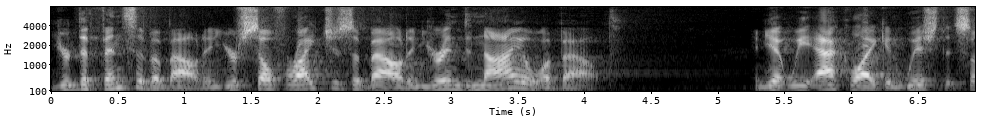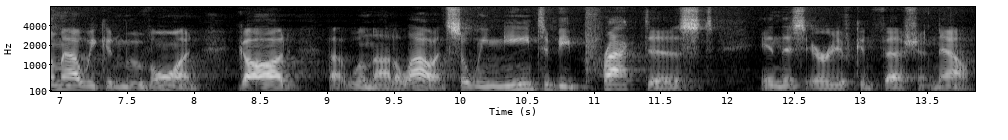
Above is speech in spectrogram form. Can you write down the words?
you're defensive about and you're self righteous about and you're in denial about? And yet we act like and wish that somehow we can move on. God uh, will not allow it. So we need to be practiced in this area of confession. Now,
